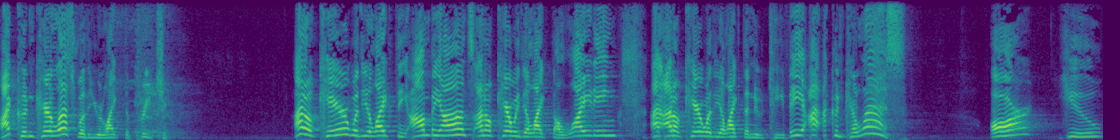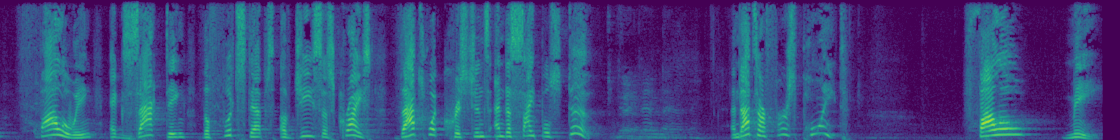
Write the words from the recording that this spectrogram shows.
I couldn't care less whether you like the preaching. I don't care whether you like the ambiance. I don't care whether you like the lighting. I, I don't care whether you like the new TV. I, I couldn't care less. Are you following, exacting the footsteps of Jesus Christ? That's what Christians and disciples do. And that's our first point. Follow me.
